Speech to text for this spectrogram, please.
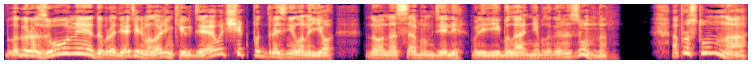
Благоразумие, добродетель молоденьких девочек, — поддразнил он ее, но на самом деле Валерий была неблагоразумна а просто умна,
